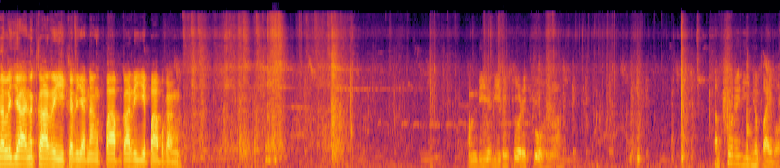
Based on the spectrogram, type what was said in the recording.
กัลยาณการีกัลยาณังปาปการีปาปกังทำดีได้ดีทำชั่วได้ชั่วเหรอทำชั่วได้ดีเข้าไปบ่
